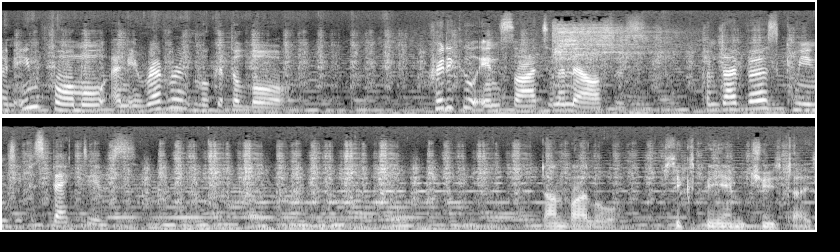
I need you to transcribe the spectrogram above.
An informal and irreverent look at the law. Critical insights and analysis from diverse community perspectives. Done by Law, 6 pm Tuesdays.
